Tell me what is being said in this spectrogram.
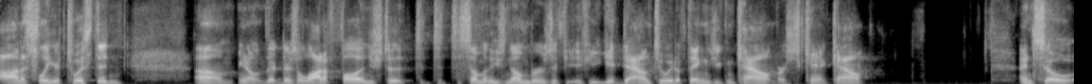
honestly or twisted um, you know, there, there's a lot of fudge to, to, to, some of these numbers if you, if you get down to it of things you can count versus can't count. And so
